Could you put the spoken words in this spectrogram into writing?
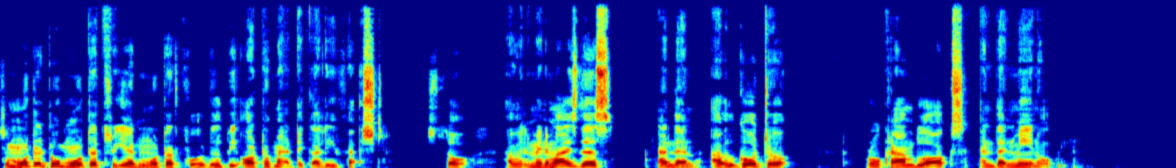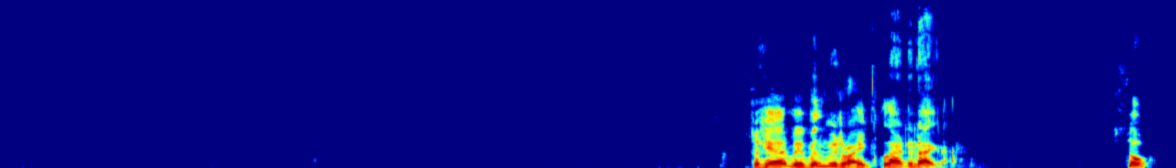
so motor 2, motor 3 and motor 4 will be automatically fetched. So I will minimize this and then I will go to program blocks and then main OB. So here we will be drawing ladder diagram. So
